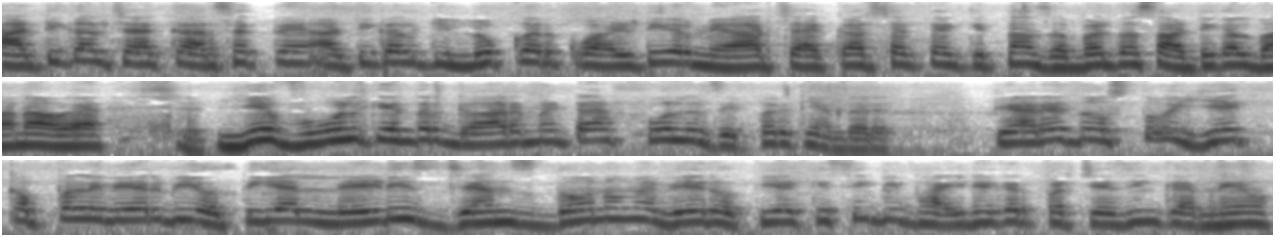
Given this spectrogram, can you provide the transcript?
आर्टिकल चेक कर सकते हैं। आर्टिकल की लुक और क्वालिटी और म्यार चेक कर सकते हैं। कितना ज़बरदस्त आर्टिकल बना हुआ है। ये वूल के अंदर गारमेंट है फुल जिपर के अंदर। प्यारे दोस्तों, ये कपल वेयर भी होती है, लेडीज़ जेंट्स दोनों में वेयर होती है। किसी भी भाई ने अगर परचेजिंग करने हो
